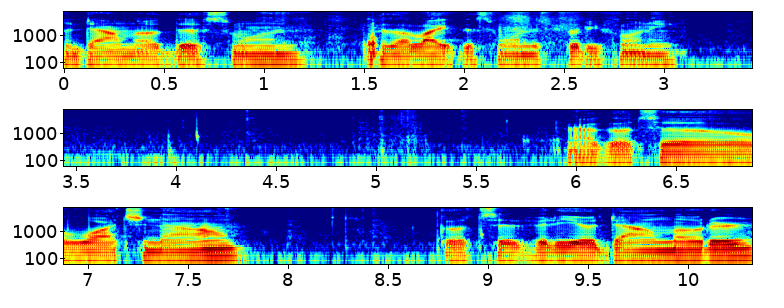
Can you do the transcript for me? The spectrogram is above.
I'm gonna download this one because I like this one. It's pretty funny. Now go to Watch Now. Go to Video Downloader.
